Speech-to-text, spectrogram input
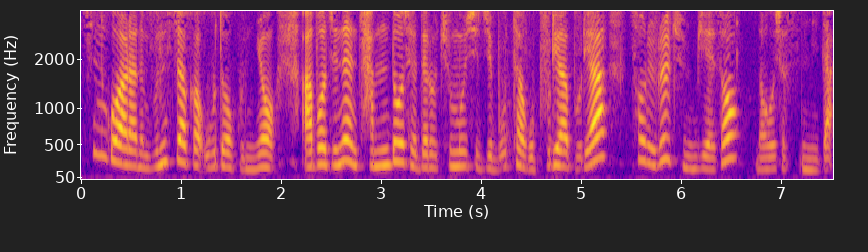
신고하라는 문자가 오더군요. 아버지는 잠도 제대로 주무시지 못하고 부랴부랴 서류를 준비해서 넣으셨습니다.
